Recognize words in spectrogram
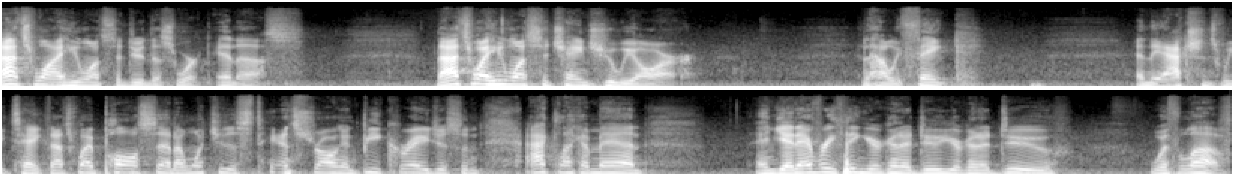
That's why he wants to do this work in us. That's why he wants to change who we are and how we think and the actions we take. That's why Paul said, I want you to stand strong and be courageous and act like a man. And yet, everything you're going to do, you're going to do with love.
